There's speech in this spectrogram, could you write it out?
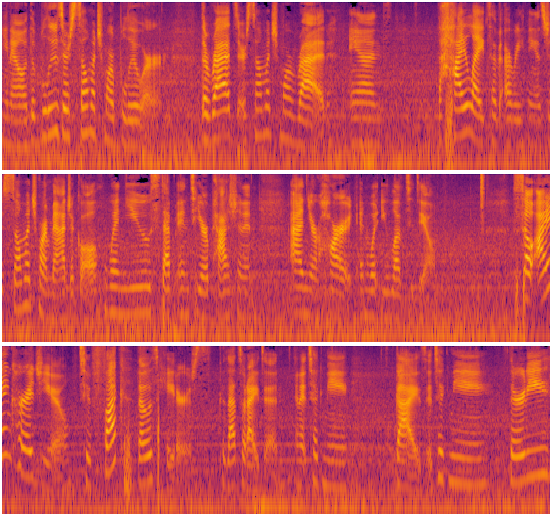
You know, the blues are so much more bluer, the reds are so much more red, and the highlights of everything is just so much more magical when you step into your passion and, and your heart and what you love to do. So I encourage you to fuck those haters because that's what I did. And it took me, guys, it took me 30,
